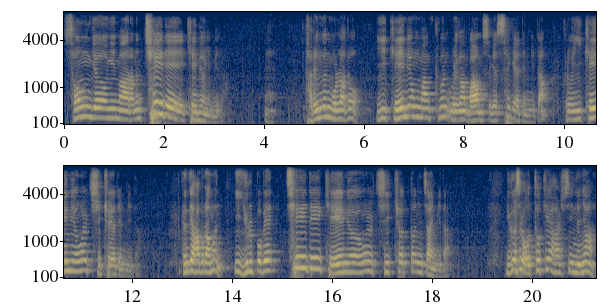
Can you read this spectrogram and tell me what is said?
성경이 말하는 최대 계명입니다. 네. 다른 건 몰라도 이 계명만큼은 우리가 마음속에 새겨야 됩니다. 그리고 이 계명을 지켜야 됩니다. 그런데 아브라함은 이 율법의 최대 계명을 지켰던 자입니다. 이것을 어떻게 할 수 있느냐?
